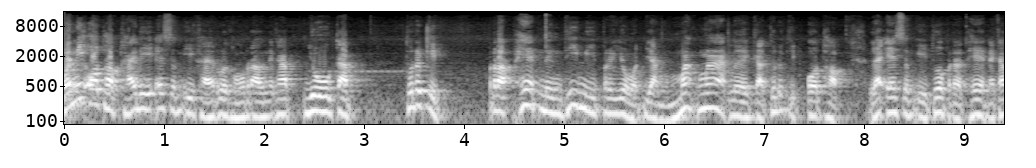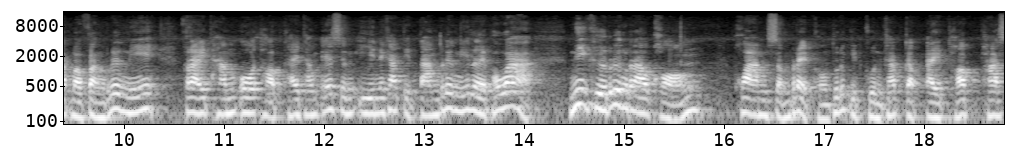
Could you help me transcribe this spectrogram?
วันนี้โอท็อปขายดี SME ขายรวยของเรานะครับอยู่กับธุรกิจประเภทหนึ่งที่มีประโยชน์อย่างมาก ๆ เลยกับธุรกิจ o t o p และ SME ทั่วประเทศนะครับมาฟังเรื่องนี้ใครทำ o t o p ใครทำ SME นะครับติดตามเรื่องนี้เลย เพราะว่านี่คือเรื่องราวของความสำเร็จของธุรกิจคุณครับ กับ iTop Plus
